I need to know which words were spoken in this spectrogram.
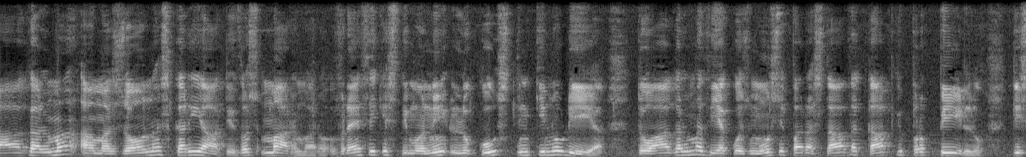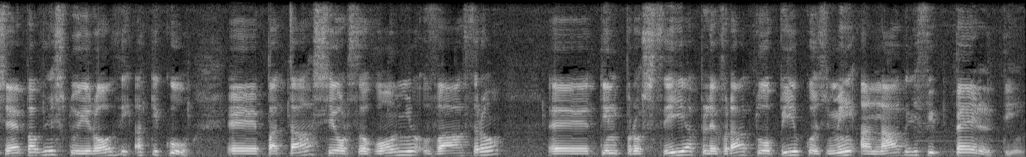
Άγαλμα Αμαζόνας Καριάτιδος Μάρμαρο βρέθηκε στη Μονή Λουκού στην Κοινουρία. Το άγαλμα διακοσμούσε παραστάδα κάποιου προπύλου της έπαυλης του Ηρώδη Αττικού. Ε, πατά σε ορθογόνιο βάθρο ε, την προσθεία πλευρά του οποίου κοσμεί ανάγλυφη πέλτη,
